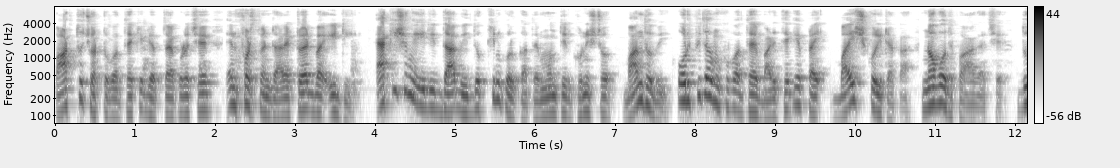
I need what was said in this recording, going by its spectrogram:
পার্থ চট্টোপাধ্যায়কে গ্রেপ্তার করেছে এনফোর্সমেন্ট ডাইরেক্টরেট বা ইডি। একই সঙ্গে ইডির দাবি দক্ষিণ কলকাতায় মন্ত্রীর ঘনিষ্ঠ বান্ধবী অর্পিতা মুখোপাধ্যায়ের বাড়ি থেকে প্রায় বাইশ কোটি টাকা নগদ পাওয়া গেছে। দু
